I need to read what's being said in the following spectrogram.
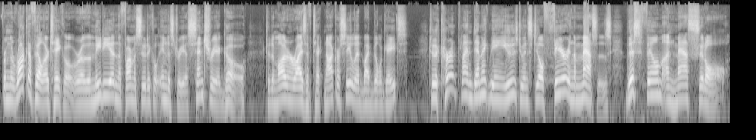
From the Rockefeller takeover of the media and the pharmaceutical industry a century ago, to the modern rise of technocracy led by Bill Gates, to the current pandemic being used to instill fear in the masses, this film unmasks it all.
